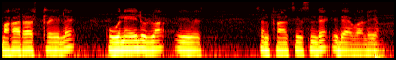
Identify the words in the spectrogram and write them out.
മഹാരാഷ്ട്രയിലെ പൂനെയിലുള്ള ഈ സെന്റ് ഫ്രാൻസിസിന്റെ ഈ ദേവാലയം.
